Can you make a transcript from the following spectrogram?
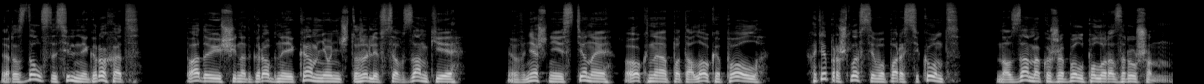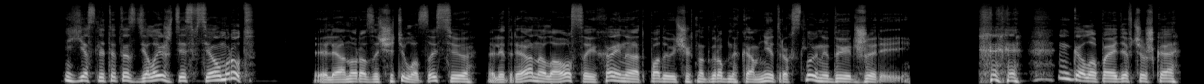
Раздался сильный грохот. Падающие надгробные камни уничтожили все в замке. Внешние стены, окна, потолок и пол. Хотя прошло всего пара секунд, но замок уже был полуразрушен. «Если ты это сделаешь, здесь все умрут!» Элеонора защитила Зессию, Лидриана, Лаоса и Хайна от падающих надгробных камней трехслойной Дейджерии. «Хе-хе, глупая девчушка.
